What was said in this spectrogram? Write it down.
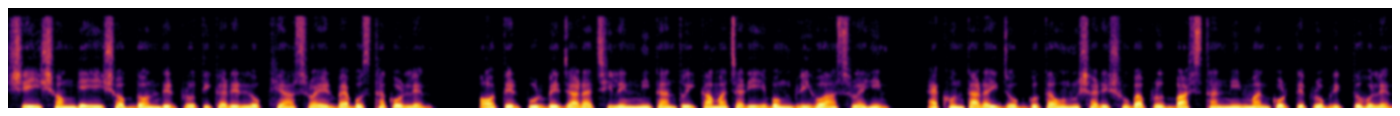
সেই সঙ্গে এইসব দ্বন্দ্বের প্রতিকারের লক্ষ্যে আশ্রয়ের ব্যবস্থা করলেন। অতের পূর্বে যারা ছিলেন নিতান্তই কামাচারী এবং গৃহ আশ্রয়হীন, এখন তারাই যোগ্যতা অনুসারে সুবাপ্রদ বাসস্থান নির্মাণ করতে প্রবৃত্ত হলেন।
